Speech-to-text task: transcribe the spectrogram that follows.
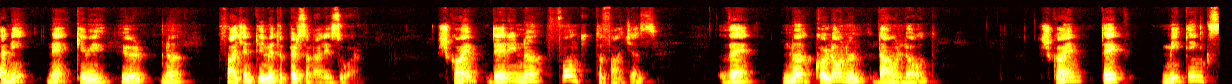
Tani ne kemi hyrë në faqen time të personalizuar. Shkojmë deri në fund të faqes dhe në kolonën download shkojmë tek meetings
